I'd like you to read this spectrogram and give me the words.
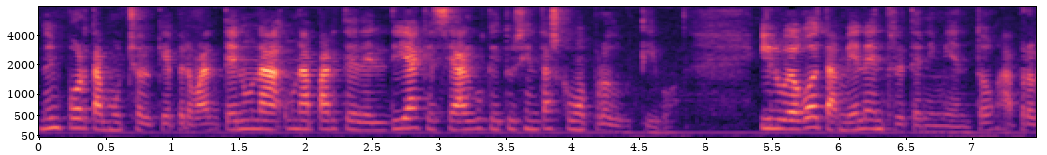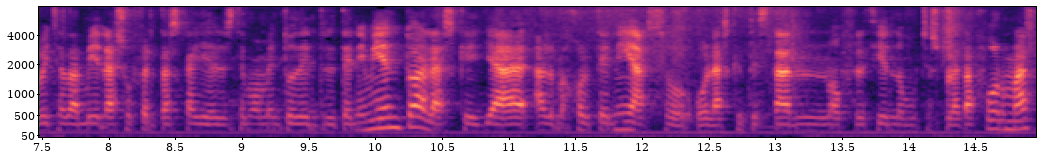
no importa mucho el qué, pero mantén una, una parte del día que sea algo que tú sientas como productivo. Y luego también entretenimiento. Aprovecha también las ofertas que hay en este momento de entretenimiento, a las que ya a lo mejor tenías o, las que te están ofreciendo muchas plataformas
